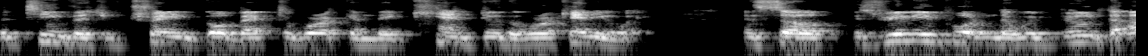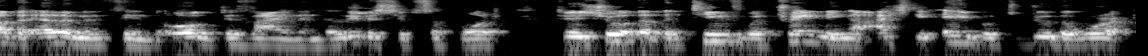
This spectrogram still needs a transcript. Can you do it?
the teams that you've trained go back to work and they can't do the work anyway. And so it's really important that we build the other elements in the org design and the leadership support to ensure that the teams we're training are actually able to do the work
